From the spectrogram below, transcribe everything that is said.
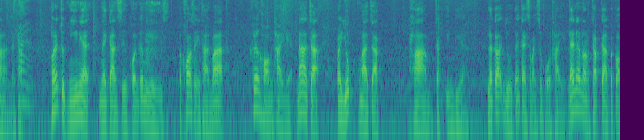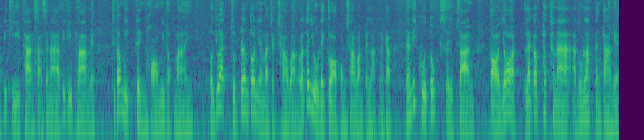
ราณนะครับค่ะเพราะฉะนั้นจุดนี้เนี่ยในการสืบค้นก็มีข้อสันนิษฐานว่าเครื่องหอมไทยเนี่ยน่าจะประยุกต์มาจากพราหมณ์จากอินเดีย แล้วก็อยู่ตั้งแต่สมัยสุโขทัยและแน่นอนครับการประกอบพิธีทางศาสนาพิธีพราหมณ์เนี่ยจะต้องมีกลิ่นหอมมีดอกไม้ ผมคิดว่าจุดเริ่มต้นเนี่ยมาจากชาววัง แล้วก็อยู่ในกรอบของชาววังเป็นหลักนะครับดังนั้นที่ครูตุ๊กสืบสารต่อยอดและก็พัฒนาอนุรักษ์ต่างๆเนี่ย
